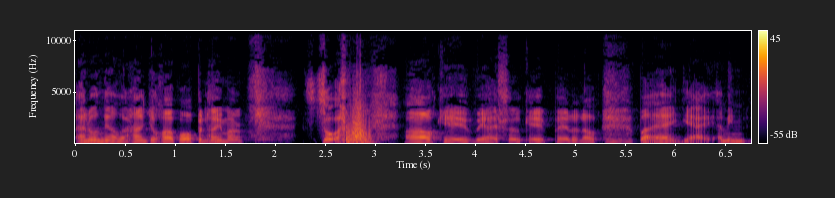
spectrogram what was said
And on the other hand, you'll have Oppenheimer, so, ah, okay, yes, okay, fair enough. But uh, yeah, I mean,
